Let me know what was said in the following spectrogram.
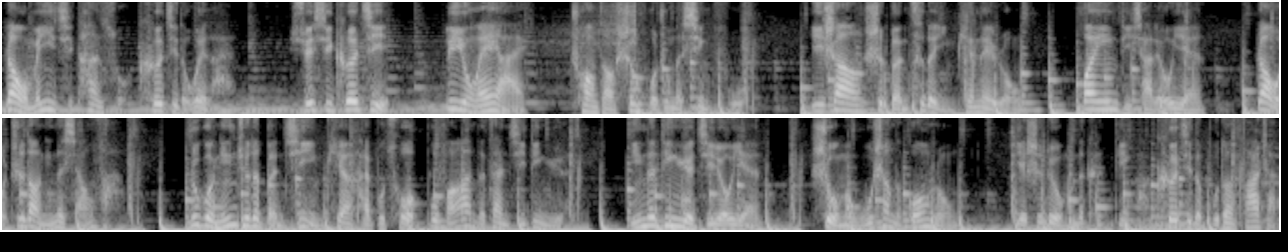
让我们一起探索科技的未来，学习科技，利用 AI 创造生活中的幸福。以上是本次的影片内容，欢迎底下留言，让我知道您的想法。如果您觉得本期影片还不错，不妨按个赞及订阅。您的订阅及留言是我们无上的光荣。也是对我们的肯定啊！科技的不断发展，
